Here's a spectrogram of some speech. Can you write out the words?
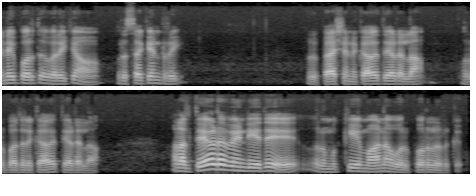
என்னை பொறுத்த வரைக்கும் ஒரு செகண்டரி ஒரு பேஷனுக்காக தேடலாம். ஒரு பதிலுக்காக தேடலாம். ஆனால் தேட வேண்டியது ஒரு முக்கியமான ஒரு பொருள் இருக்குது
